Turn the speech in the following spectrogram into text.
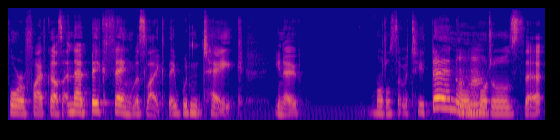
four or five girls. And their big thing was like they wouldn't take, you know, models that were too thin or mm-hmm. models that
